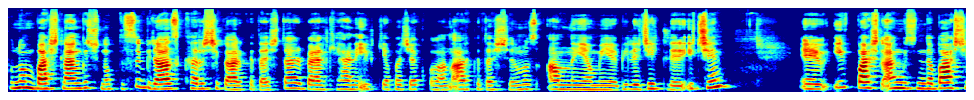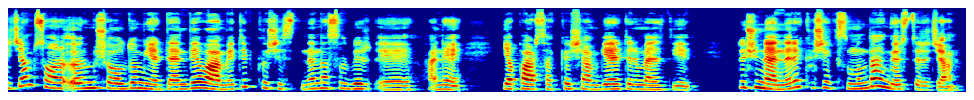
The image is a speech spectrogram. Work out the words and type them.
bunun başlangıç noktası biraz karışık arkadaşlar. Belki hani ilk yapacak olan arkadaşlarımız anlayamayabilecekleri için e, ilk başlangıcında başlayacağım. Sonra örmüş olduğum yerden devam edip köşesinde nasıl bir e, hani yaparsak köşem gerdirmez diye düşünenlere köşe kısmından göstereceğim.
